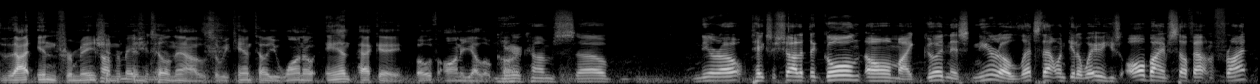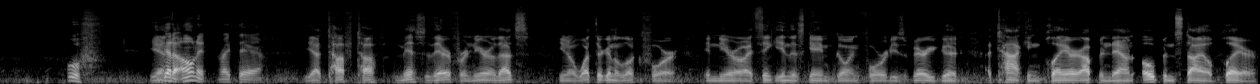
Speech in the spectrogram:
that information, until yeah. now. So we can tell you Wano and Peke both on a yellow card. Here comes uh, Nero. Takes a shot at the goal. Oh my goodness, Nero lets that one get away. He's all by himself out in front. Oof. Yeah, You got to own it right there. Yeah, tough, tough miss there for Nero. That's you know what they're going to look for in Nero. I think in this game going forward, he's a very good attacking player, up and down, open style player.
